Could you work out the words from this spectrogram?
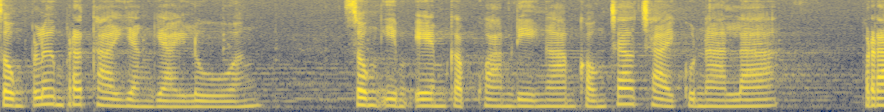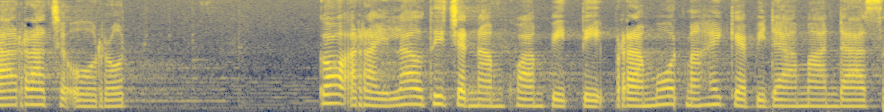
ทรงปลื้มพระทัยอย่างใหญ่หลวง ทรงอิ่มเอมกับความดีงามของเจ้าชายกุณาละ พระราชโอรส ก็อะไรเล่าที่จะนำความปิติปราโมทมาให้แก่บิดามารดาเส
